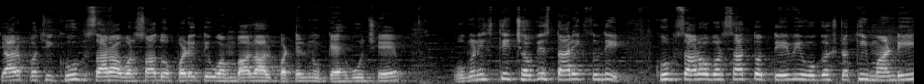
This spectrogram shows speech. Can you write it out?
ત્યાર પછી ખૂબ સારા વરસાદો પડે તેવું અંબાલાલ પટેલનું કહેવું છે. ઓગણીસથી છવ્વીસ તારીખ સુધી ખૂબ સારો વરસાદ તો તેવી ઓગસ્ટથી માંડી.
